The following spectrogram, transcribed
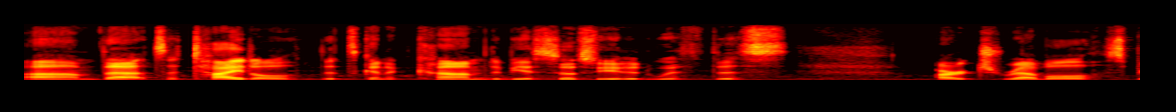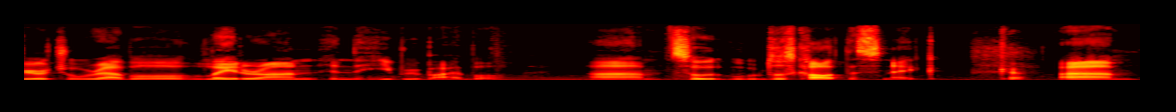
Um, that's a title that's going to come to be associated with this arch rebel, spiritual rebel, later on in the Hebrew Bible. Um, so we'll just call it the snake. Okay. Um,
